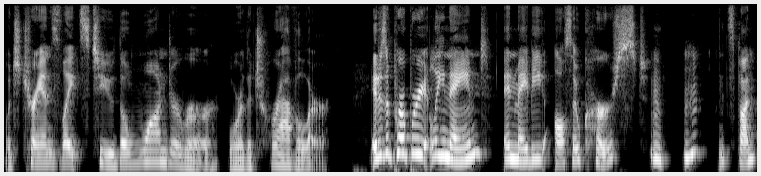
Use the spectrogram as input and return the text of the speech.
which translates to the wanderer or the traveler, it is appropriately named and maybe also cursed. Mm. hmm It's fun.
